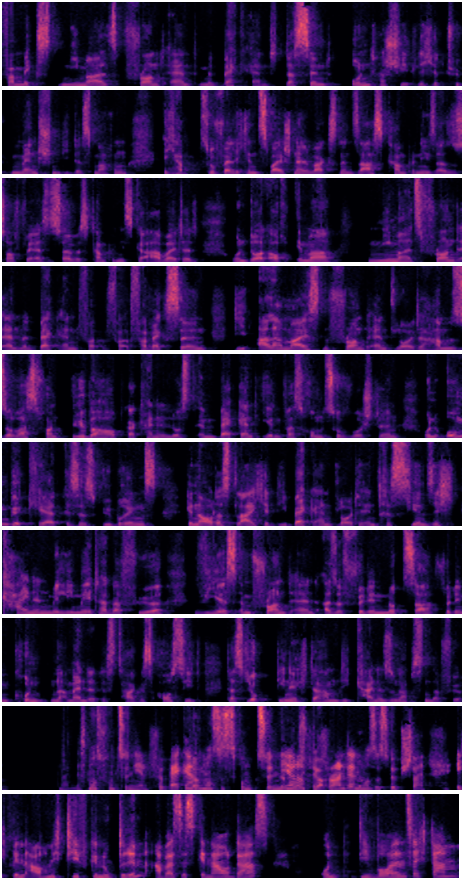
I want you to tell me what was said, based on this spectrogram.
vermixt niemals Frontend mit Backend. Das sind unterschiedliche Typen Menschen, die das machen. Ich habe zufällig in zwei schnell wachsenden SaaS-Companies, also Software as a Service Companies, gearbeitet und dort auch immer niemals Frontend mit Backend ver ver verwechseln. Die allermeisten Frontend-Leute haben sowas von überhaupt gar keine Lust, im Backend irgendwas rumzuwurschteln. Und umgekehrt ist es übrigens genau das Gleiche. Die Backend-Leute interessieren sich keinen Millimeter dafür, wie es im Frontend, also für den Nutzer, für den Kunden am Ende des Tages aussieht. Das juckt die nicht. Da haben die keine Synapsen dafür. Nein, es muss funktionieren. Für Backend genau. muss es funktionieren muss und für klappen, Frontend ja. muss es hübsch sein. Ich bin auch nicht tief genug drin, aber es ist genau das. Und die wollen sich dann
